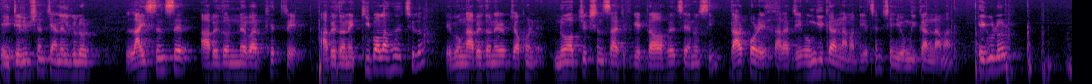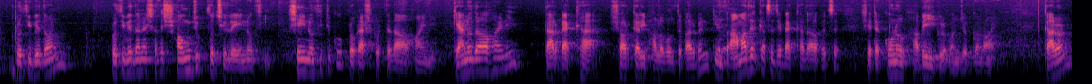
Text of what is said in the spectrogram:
এই টেলিভিশন চ্যানেলগুলোর লাইসেন্সের আবেদন নেবার ক্ষেত্রে আবেদনে কি বলা হয়েছিল? এবং আবেদনের যখন নো অবজেকশন সার্টিফিকেট দেওয়া হয়েছে এনওসি তারপরে তারা যে অঙ্গীকারনামা দিয়েছেন, সেই অঙ্গীকারনামা, এগুলোর প্রতিবেদন, প্রতিবেদনের সাথে সংযুক্ত ছিল এই নথি। সেই নথিটুকু প্রকাশ করতে দেওয়া হয়নি। কেন দেওয়া হয়নি? তার ব্যাখ্যা সরকারি ভালো বলতে পারবেন, কিন্তু আমাদের কাছে যে ব্যাখ্যা দেওয়া হয়েছে, সেটা কোনোভাবেই গ্রহণযোগ্য নয়। কারণ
